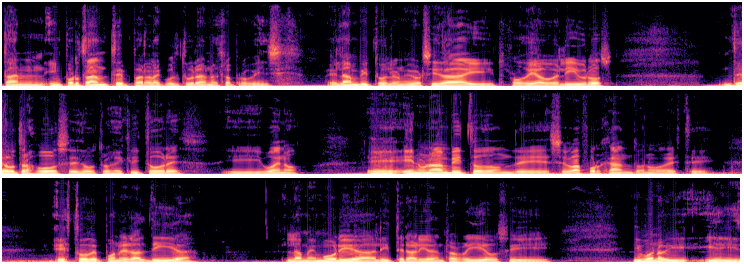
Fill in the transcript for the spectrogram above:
tan importante para la cultura de nuestra provincia. El ámbito de la universidad y rodeado de libros, de otras voces, de otros escritores y bueno, eh, en un ámbito donde se va forjando ¿no? este, esto de poner al día la memoria literaria de Entre Ríos y, y bueno, y,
